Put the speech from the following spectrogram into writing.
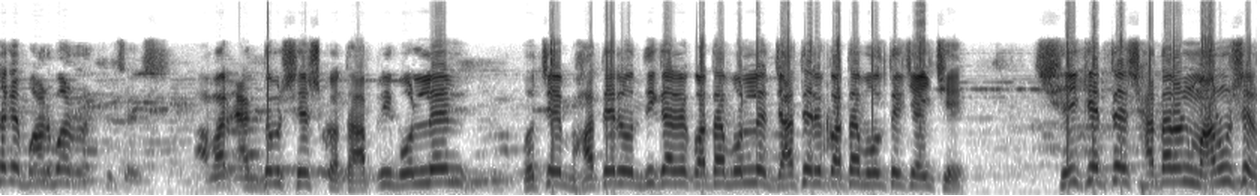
থেকে বারবার রাখতে চাইছি। আমার একদম শেষ কথা। আপনি বললেন হচ্ছে ভাতের অধিকারের কথা বললে জাতের কথা বলতে চাইছে। সেই ক্ষেত্রে সাধারণ মানুষের,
